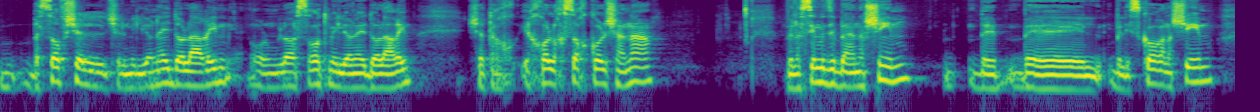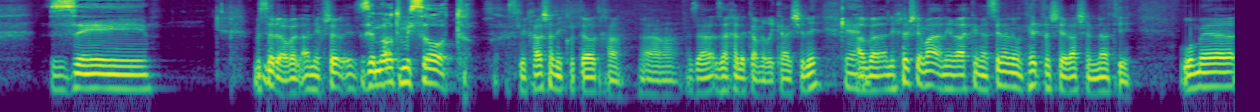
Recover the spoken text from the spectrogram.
בסוף של, של מיליוני דולרים, או אם לא עשרות מיליוני דולרים, שאתה יכול לחסוך כל שנה ולשים את זה באנשים, ב, ב, בלזכור אנשים, זה... בסדר, אבל אני חושב... זה מאות משרות. סליחה שאני קוטע אותך, אה, זה, זה החלק האמריקאי שלי, כן. אבל אני חושב שמה, אני רק אנסה למקד את השאלה של נתי. הוא אומר,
